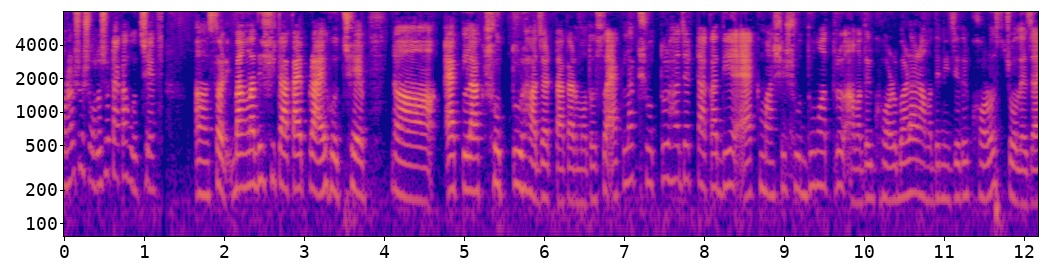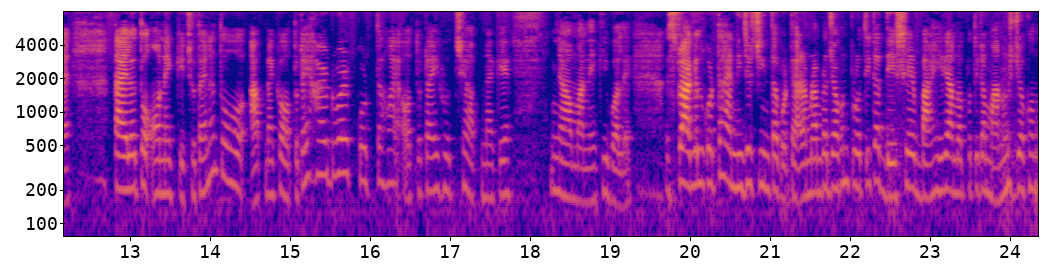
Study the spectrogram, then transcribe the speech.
পনেরোশো, ষোলোশো টাকা হচ্ছে সরি বাংলাদেশি টাকায় প্রায় হচ্ছে এক লাখ সত্তর হাজার টাকার মতো। সো এক লাখ সত্তর হাজার টাকা দিয়ে এক মাসে শুধুমাত্র আমাদের ঘর ভাড়া আর আমাদের নিজেদের খরচ চলে যায়। তাইলে তো অনেক কিছু, তাই না? তো আপনাকে অতটাই হার্ডওয়ার্ক করতে হয়, অতটাই হচ্ছে আপনাকে মানে কি বলে স্ট্রাগল করতে হয়, নিজের চিন্তা করতে হয়। আমরা আমরা যখন প্রতিটা দেশের বাহিরে, আমরা প্রতিটা মানুষ যখন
